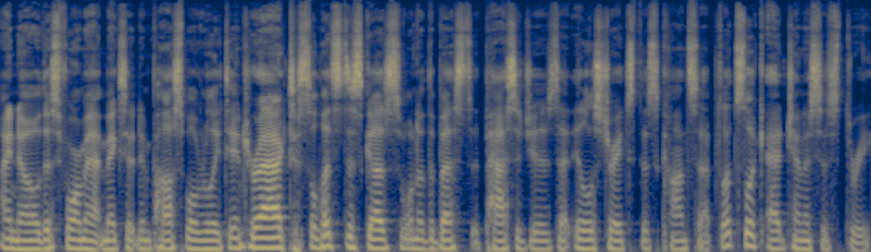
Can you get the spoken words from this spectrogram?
I know this format makes it impossible really to interact, so let's discuss one of the best passages that illustrates this concept. Let's look at Genesis 3.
